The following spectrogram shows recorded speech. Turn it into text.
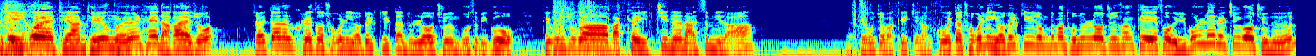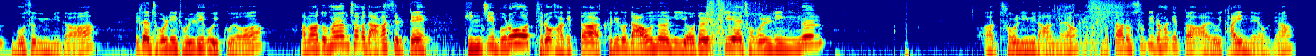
이제 이거에 대한 대응을 해 나가야죠. 자 일단은 그래서 저글링 8개 일단 눌러준 모습이고 대군주가 막혀 있지는 않습니다. 네, 대군주 막혀있진 않고 일단 저글링 8개 정도만 더 눌러준 상태에서 일벌레를 찍어주는 모습입니다 일단 저글링 돌리고 있고요 아마도 화염차가 나갔을 때 빈집으로 들어가겠다. 그리고 나오는 이 8개의 저글링은 아 저걸 이미 나왔나요? 뭐 따로 수비를 하겠다. 아 여기 다 있네요 그냥.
